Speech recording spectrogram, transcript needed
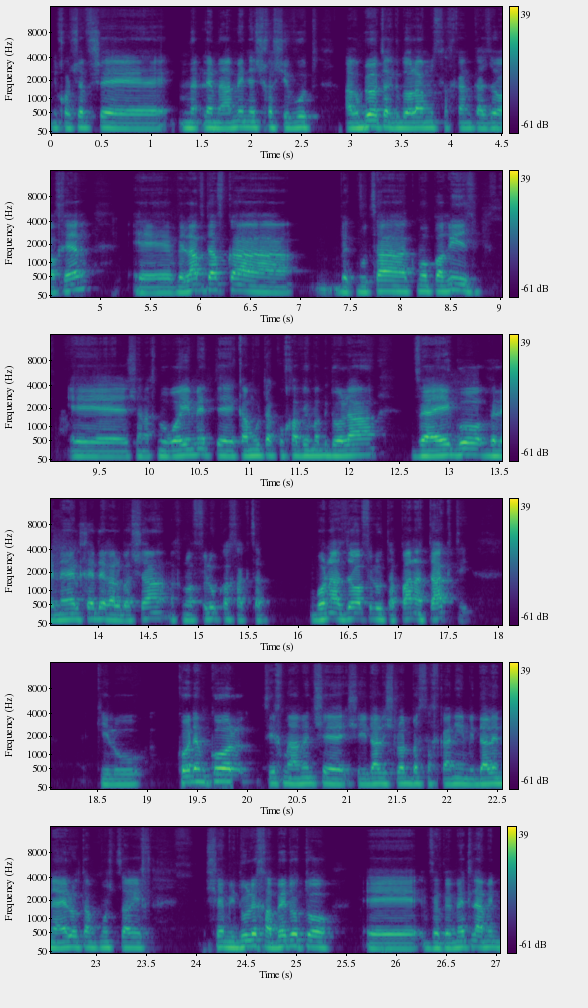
אני חושב שלמאמן יש חשיבות הרבה יותר גדולה משחקן כזה או אחר, אה, ולאו דווקא בקבוצה כמו פריז, אה, שאנחנו רואים את אה, כמות הכוכבים הגדולה והאגו ולנהל חדר הלבשה, אנחנו אפילו ככה קצת, בוא נעזור אפילו את הפן הטקטי. כאילו, קודם כל צריך מאמן ש, שידע לשלוט בשחקנים, ידע לנהל אותם כמו שצריך, שהם ידעו לכבד אותו ובאמת להאמין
